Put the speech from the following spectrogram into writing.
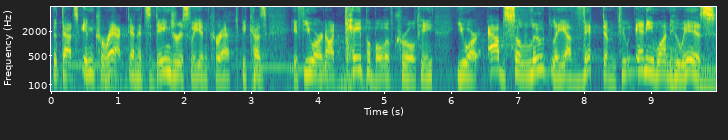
that that's incorrect and it's dangerously incorrect because if you are not capable of cruelty, you are absolutely a victim to anyone who is.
